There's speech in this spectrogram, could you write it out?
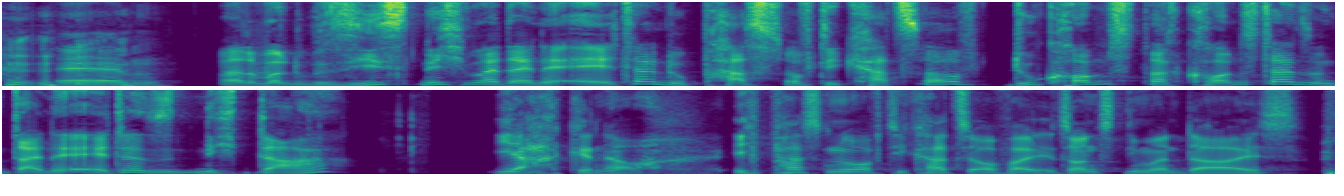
ähm, Warte mal, du siehst nicht mal deine Eltern, du passt auf die Katze auf, du kommst nach Konstanz und deine Eltern sind nicht da? ja, genau. Ich passe nur auf die Katze auf, weil sonst niemand da ist.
